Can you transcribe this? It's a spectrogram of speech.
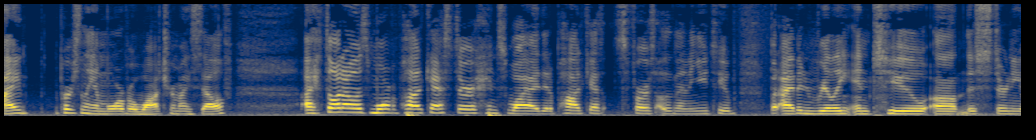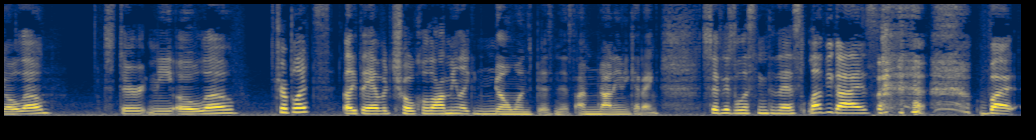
I personally am more of a watcher myself. I thought I was more of a podcaster, hence why I did a podcast first, other than a YouTube. But I've been really into um, the Sturniolo, Sturniolo triplets. Like they have a chokehold on me, like no one's business. I'm not even kidding. So if you're listening to this, love you guys. but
